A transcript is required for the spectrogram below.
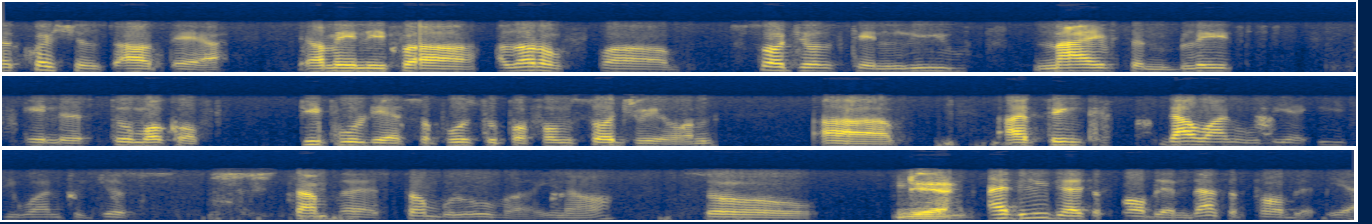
uh, questions out there. I mean, if uh, a lot of uh, surgeons can leave knives and blades in the stomach of people they are supposed to perform surgery on, uh, I think that one would be an easy one to just stum- uh, stumble over, you know. So Yeah. I believe there's a problem. That's a problem. Yeah,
